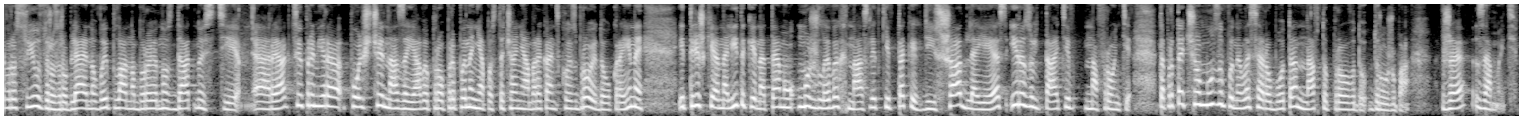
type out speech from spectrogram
Євросоюз розробляє новий план обороноздатності. Е, Реакцію прем'єра Польщі на заяви про припинення постачання американської зброї до України і трішки аналітики на тему можливих наслідків таких дій США для ЄС і результатів на фронті. Та про те, чому зупинилася робота нафтопроводу Дружба вже за мить.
